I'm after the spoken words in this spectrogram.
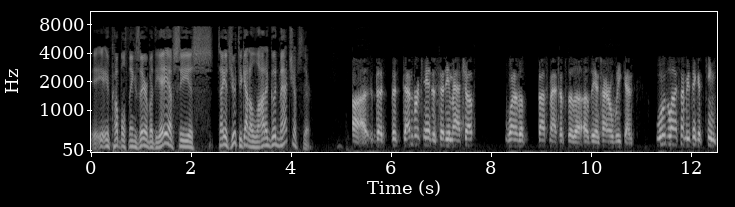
a couple things there. But the AFC is, tell you the truth, you got a lot of good matchups there. Uh, the the Denver Kansas City matchup, one of the best matchups of the of the entire weekend. When was the last time you think a team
